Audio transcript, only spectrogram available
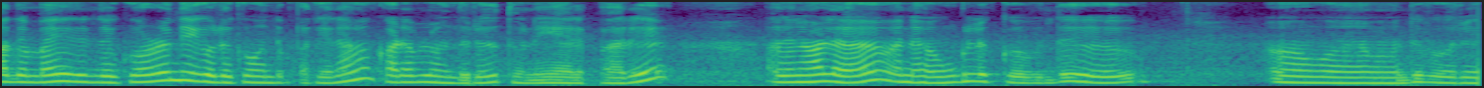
அது மாதிரி இந்த குழந்தைகளுக்கும் வந்து பார்த்திங்கன்னா கடவுள் வந்துட்டு துணையாக இருப்பார். அதனால் உங்களுக்கு வந்து வந்து ஒரு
